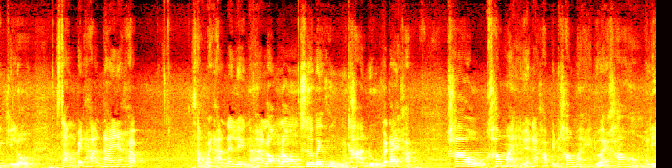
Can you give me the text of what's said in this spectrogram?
1กิโลสั่งไปทานได้นะครับ สั่งไปทานได้เลยนะ ลองลองซื้อไปหุงทานดูก็ได้ครับข้าวข้าวใหม่ด้วยนะครับ เป็นข้าวใหม่ด้วยข้าวหอมมะลิ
